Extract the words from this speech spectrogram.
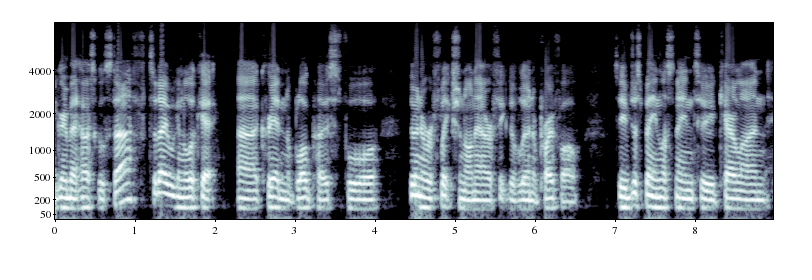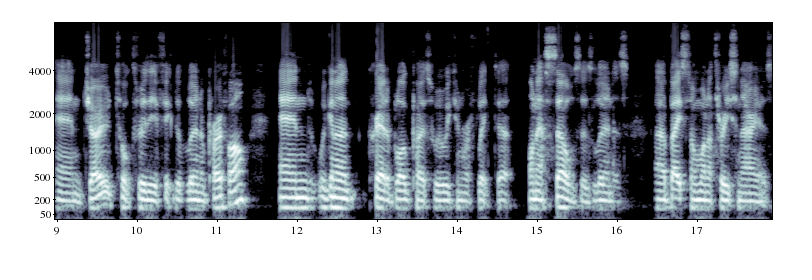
Green Bay High School staff. Today we're going to look at uh, creating a blog post for doing a reflection on our effective learner profile. So you've just been listening to Caroline and Joe talk through the effective learner profile and we're going to create a blog post where we can reflect on ourselves as learners uh, based on one of three scenarios.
